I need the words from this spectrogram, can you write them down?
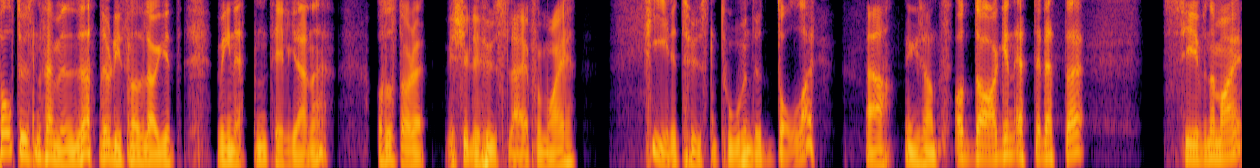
12.500, Det var de som hadde laget vignetten til greiene. Og så står det vi skylder husleie for mai 4200 dollar. Ja, ikke sant. Og dagen etter dette, 7. mai,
